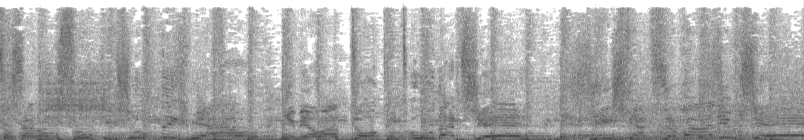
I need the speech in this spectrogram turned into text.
Co salon sukien ślubnych miał Nie miała dokąd udać się Jej świat zawalił się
